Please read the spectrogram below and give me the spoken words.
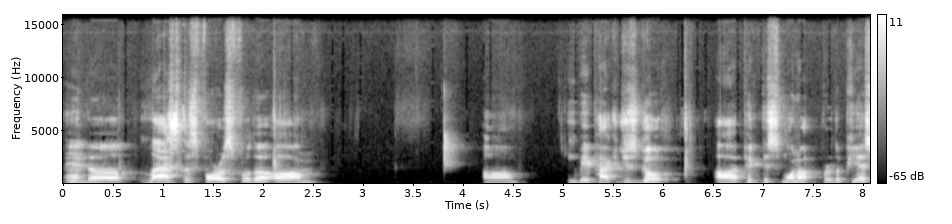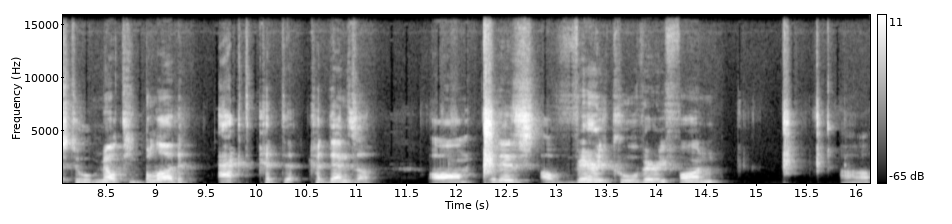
And uh, last, as far as for the um, uh, eBay packages go, uh, I picked this one up for the PS2, Melty Blood Act Cadenza. Um, it is a very cool, very fun, uh,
